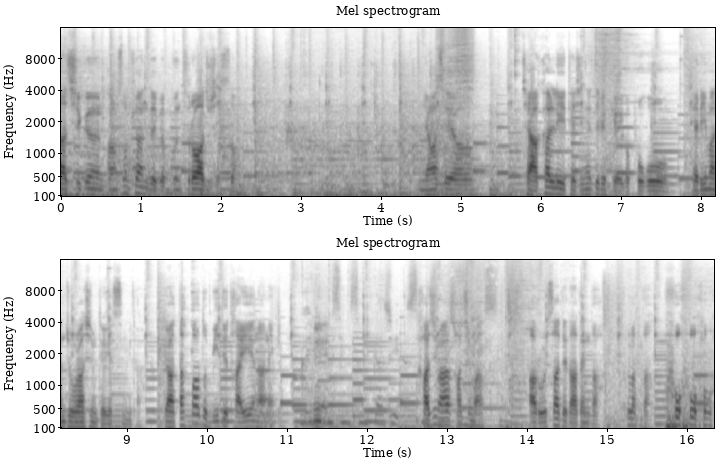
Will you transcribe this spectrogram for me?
나 지금 방송 켰는데 몇 분 들어와 주셨어. 안녕하세요. 제 아칼리 대신 해드릴게요. 이거 보고 대리 만족을 하시면 되겠습니다. 야, 딱 봐도 미드 다이애나네? 네. 가지마, 가지마. 아, 롤사대 나댄다. 큰일 났다. 호호호.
